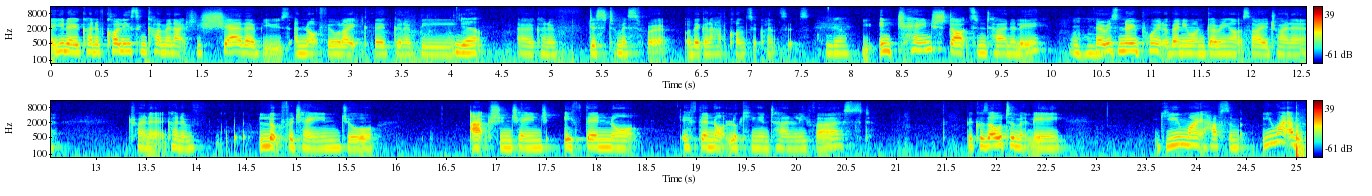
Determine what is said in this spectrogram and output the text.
you know, kind of colleagues can come and actually share their views and not feel like they're going to be Yeah, uh, kind of dismissed for it or they're going to have consequences. yeah, You, in change starts internally. Mm-hmm. There is no point of anyone going outside trying to trying to kind of look for change or action change if they're not if they're not looking internally first. Because ultimately you might have some you might have a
